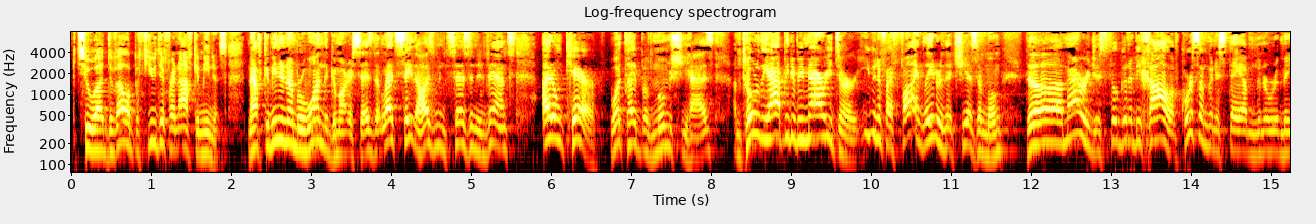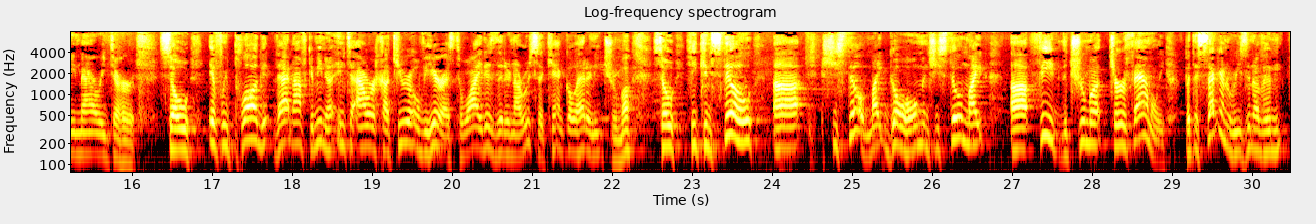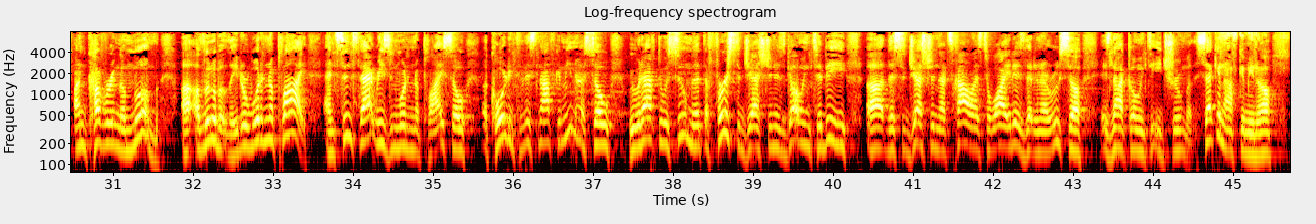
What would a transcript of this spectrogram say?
to uh, develop a few different nafkaminas. Nafkamina number one, the Gemara says that let's say the husband says in advance, I don't care what type of mum she has. I'm totally happy to be married to her. Even if I find later that she has a mum, the marriage is still going to be chal. Of course I'm going to stay, I'm going to remain married to her. So if we plug that nafkamina into our chakira over here as to why it is that an arusa can't go ahead and eat truma, so he can still, uh, she still might go home and she still might uh, feed the truma to her family. But the second reason of him uncovering a mum uh, a little bit later wouldn't apply. And since that reason wouldn't apply, so according to this nafkamina, so we would have to assume that the first suggestion is going to be uh, the suggestion that's chal as to why it is that an arusa is not going to eat truma. The second nafkamina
